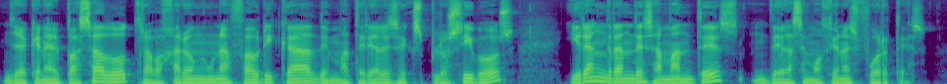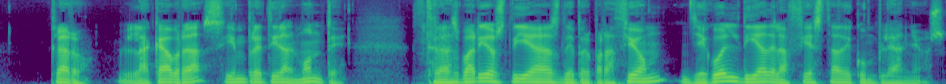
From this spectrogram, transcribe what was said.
ya que en el pasado trabajaron en una fábrica de materiales explosivos y eran grandes amantes de las emociones fuertes. Claro, la cabra siempre tira al monte. Tras varios días de preparación, llegó el día de la fiesta de cumpleaños.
